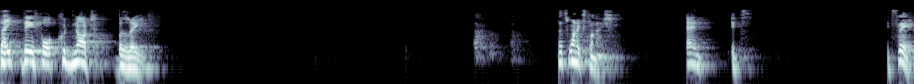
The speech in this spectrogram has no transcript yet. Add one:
they therefore could not believe. That's one explanation. And it's, it's there.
